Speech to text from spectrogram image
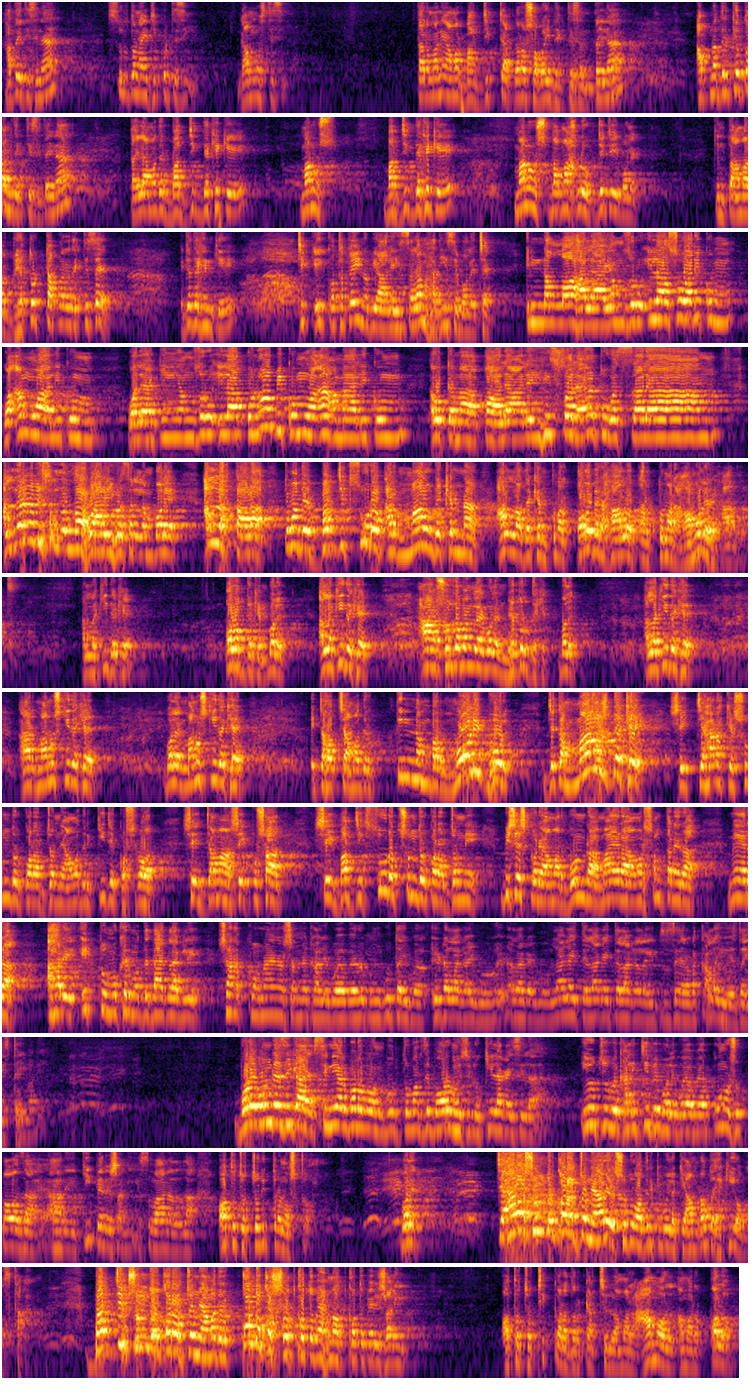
হাতাইতেছি না? চুল তো নাই ঠিক করতেছি। গাম মসতেছি তার মানে আমার বাহ্যিকটা আপনারা সবাই দেখতেছেন তাই না? আপনাদেরকেও তো আমি দেখতেছি তাই না? তাইলে আমাদের বাহ্যিক দেখে কে? মানুষ। বাহ্যিক দেখে কে? মানুষ বা মাখলুক, যেটাই বলে কিন্তু আমার ভেতরটা আপনারা দেখতেছেন? এটা দেখেন কে? ঠিক এই কথাটাই নবী আলাইহিস সালাম হাদিসে বলেছেন। ইন্নাল্লাহা আল্লাহর নবী সাল্লাল্লাহু আলাইহি ওয়াসাল্লাম বলেন, আল্লাহ তাআলা, তোমাদের বাহ্যিক সুরত আর মাল দেখেন না, আল্লাহ দেখেন তোমার কলবের হালত আর তোমার আমলের হালত। আল্লাহ কি দেখেন কলব দেখেন, বলেন। আল্লাহ কি দেখেন আর সোজা বাংলায় বলেন, ভেতর দেখেন, বলেন। আল্লাহ কি দেখেন আর মানুষ কি দেখেন বলেন, মানুষ কি দেখেন এটা হচ্ছে আমাদের তিন নাম্বার মৌলিক ভুল, যেটা মানুষ দেখে। সেই চেহারাকে সুন্দর করার জন্য আমাদের কি যে কসরত, সেই জামা, সেই পোশাক, সেই বাহ্যিক সুরত সুন্দর করার জন্য, বিশেষ করে আমার বোনরা, মায়েরা, আমার সন্তানেরা, মেয়েরা, আহারে একটু মুখের মধ্যে দাগ লাগলে সারাক্ষণ আয়নার সামনে খালি বয়াবো এরকম গুতাইবা, এটা লাগাইবো এটা লাগাইবো, লাগাইতে লাগাইতে, লাগা লাগাইতে চেহারাটা কালাই হয়ে যায় স্থায়ীভাবে। বড় বোন রে জিগায়, সিনিয়র বড় বোন তোমার যে বরণ হয়েছিল, কি লাগাইছিলা? ইউটিউবে খালি টিপে বলে বয়া বয়া কোন ওষুধ পাওয়া যায়? আরে, কি পেরেশানি সুহান আল্লাহ অথচ চরিত্র নষ্ট। বলে, চেহারা সুন্দর করার জন্য, আরে, শুধু ওদেরকে বলে কি, আমরাও তো একই অবস্থা। বাহ্যিক সুন্দর করার জন্য আমাদের কত কসরত, কত মেহনত, কত পেরেশানি। অথচ ঠিক করা দরকার ছিল আমার আমল, আমার কলব।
